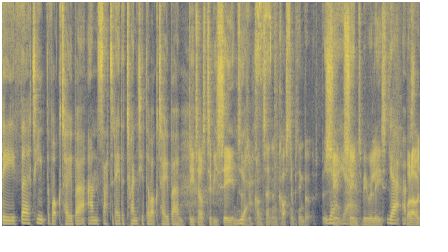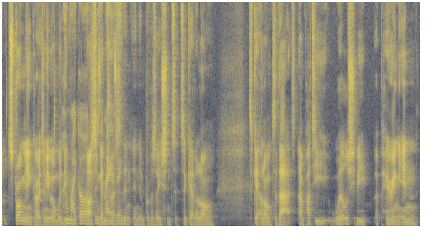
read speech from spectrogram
the 13th of October, and Saturday, the 20th of October. And details to be seen in terms Yes. of content and cost and everything, but, but Yeah, soon, yeah. soon to be released. Yeah, absolutely. Well, I would strongly encourage anyone with Oh my God, passing she's interest in, in improvisation to, to get along, to get along to that. And Patti, will she be appearing in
